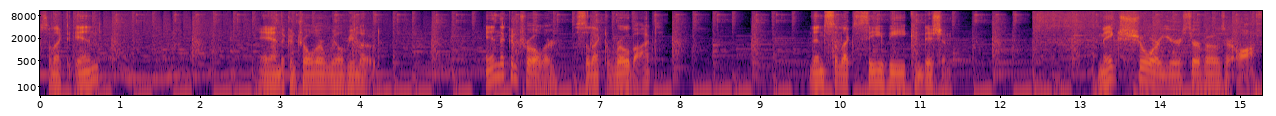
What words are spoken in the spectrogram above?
Select end, and the controller will reload. In the controller, select robot, then select CV condition. Make sure your servos are off.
